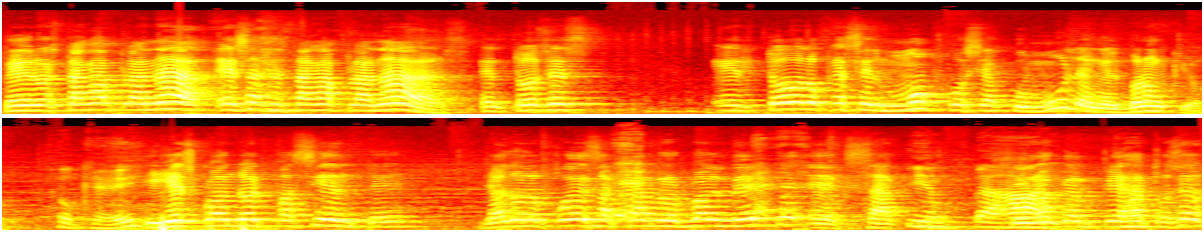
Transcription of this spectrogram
Pero están aplanadas, esas están aplanadas. Entonces, el- todo lo que es el moco se acumula en el bronquio. Ok. Y es cuando el paciente ya no lo puede sacar normalmente, exacto, Y em- sino que empieza a toser.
